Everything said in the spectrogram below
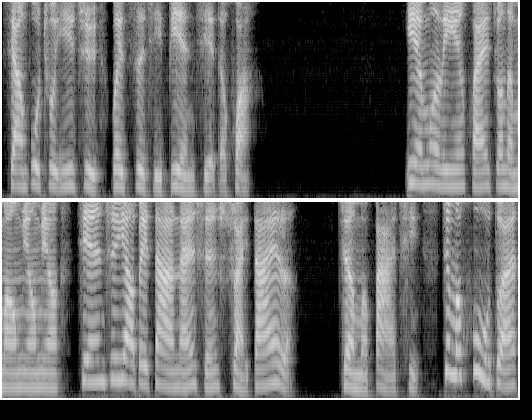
想不出一句为自己辩解的话。叶幕林怀中的猫喵喵简直要被大男神甩呆了，这么霸气，这么护短，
